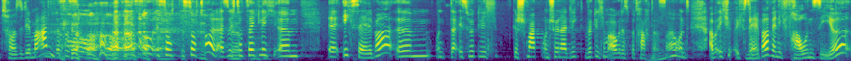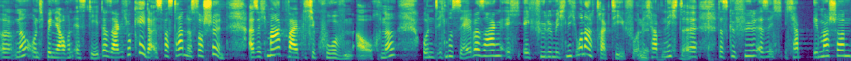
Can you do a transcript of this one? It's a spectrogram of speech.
schau sie dir mal an, das ist so, das ist, so ist, doch, ist doch toll. Also ich tatsächlich, ähm, äh, ich selber, ähm, und da ist wirklich Geschmack und Schönheit liegt wirklich im Auge des Betrachters. Mhm. Ne? Und, aber ich, ich, selber, wenn ich Frauen sehe, äh, ne, und ich bin ja auch ein Ästheter, sage ich, okay, da ist was dran, das ist doch schön. Also ich mag weibliche Kurven auch. Ne? Und ich muss selber sagen, ich, ich fühle mich nicht unattraktiv. Und nee. ich habe nicht äh, das Gefühl, also ich, ich habe immer schon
